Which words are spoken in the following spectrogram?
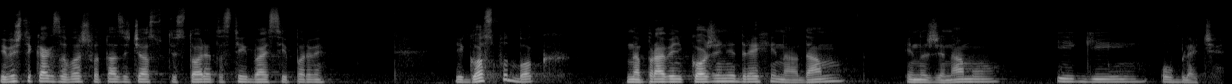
И вижте как завършва тази част от историята, стих 21. И Господ Бог направи кожени дрехи на Адам и на жена му и ги облече.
